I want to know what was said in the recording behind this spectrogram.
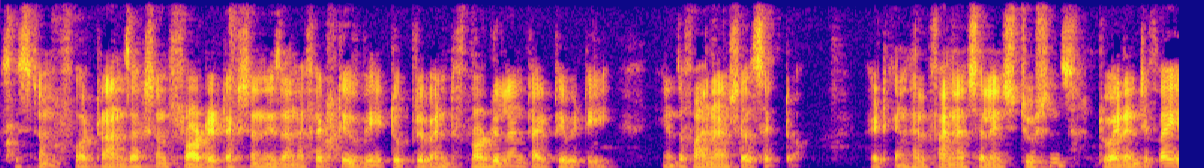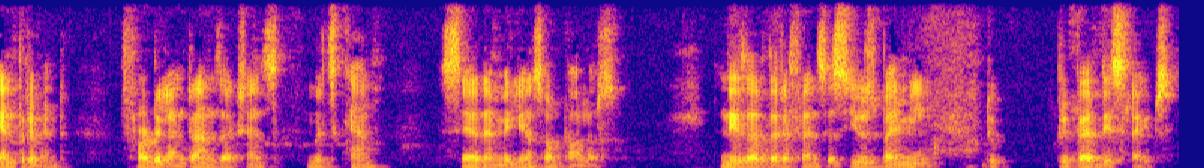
system for transaction fraud detection is an effective way to prevent fraudulent activity in the financial sector. It can help financial institutions to identify and prevent fraudulent transactions which can save them millions of dollars. These are the references used by me to prepare these slides.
